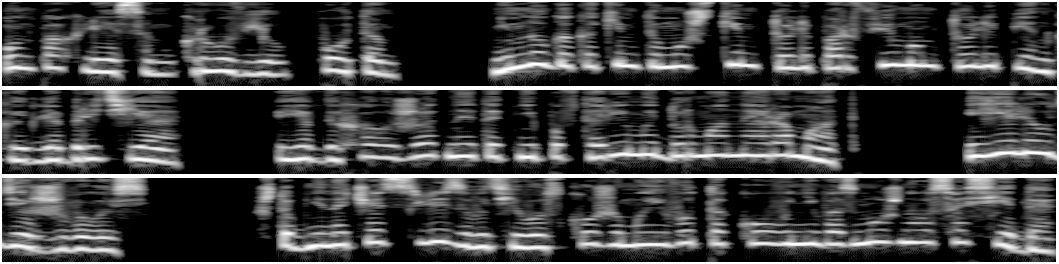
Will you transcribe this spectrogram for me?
Он пах лесом, кровью, потом, немного каким-то мужским то ли парфюмом, то ли пенкой для бритья. Я вдыхала жадно этот неповторимый дурманный аромат и еле удерживалась, чтобы не начать слизывать его с кожи моего такого невозможного соседа.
